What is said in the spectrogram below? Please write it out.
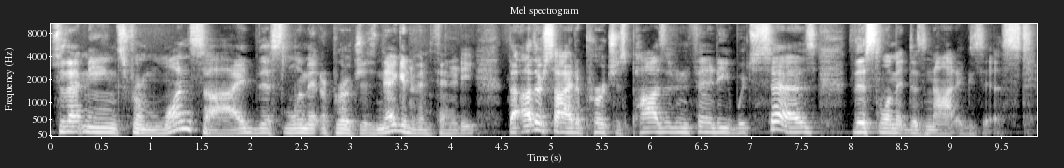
So that means from one side, this limit approaches negative infinity. The other side approaches positive infinity, which says this limit does not exist.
